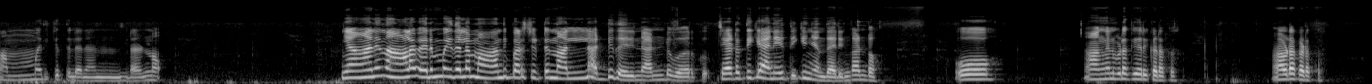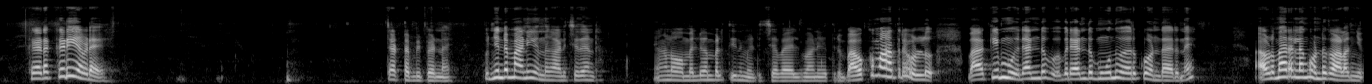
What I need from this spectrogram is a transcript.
സമ്മതിക്കത്തില്ല രണ്ടെണ്ണം. ഞാൻ നാളെ വരുമ്പോൾ ഇതെല്ലാം മാന്തി പറിച്ചിട്ട് നല്ല അടി തരും രണ്ട് പേർക്ക്. ചേട്ടത്തിക്ക് അനിയത്തിക്ക് ഞാൻ തരും കണ്ടോ? ഓ അങ്ങനെ ഇവിടെ കയറി കിടക്ക്. അവിടെ കിടക്ക്. കിടക്കടി അവിടെ. ചട്ടമ്പി പെണ്ണെ. കുഞ്ഞിന്റെ മണി ഒന്ന് കാണിച്ചതേണ്ട ഞങ്ങൾ ഓമല്ലു അമ്പലത്തിൽ നിന്ന് മേടിച്ച വയൽവാണിയത്തിന് അപ്പോൾ അവൾക്ക് മാത്രമേ ഉള്ളൂ. ബാക്കി രണ്ട് രണ്ട് മൂന്ന് പേർക്കും ഉണ്ടായിരുന്നേ. അവളുമാരെല്ലാം കൊണ്ട് കളഞ്ഞു.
